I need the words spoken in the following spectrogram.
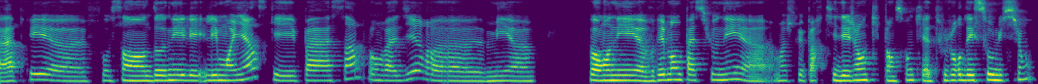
Mm. après, euh, faut s'en donner les, les moyens, ce qui est pas simple, on va dire. euh, mais euh, quand on est vraiment passionné, euh, moi, je fais partie des gens qui pensent qu'il y a toujours des solutions.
